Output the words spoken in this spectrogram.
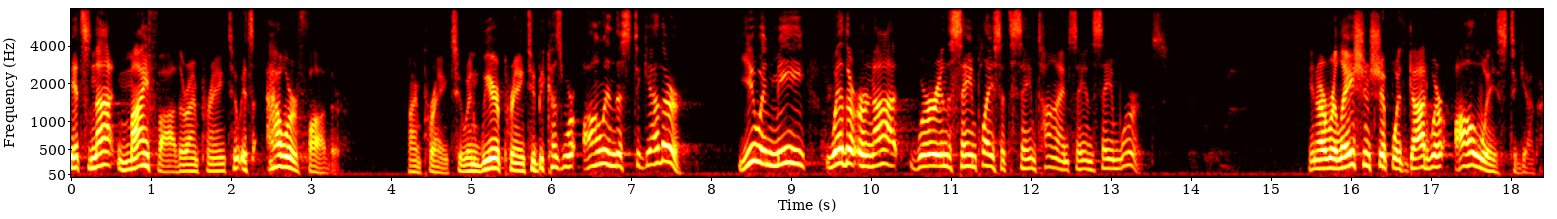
it's not my Father I'm praying to, it's our Father I'm praying to. And we're praying to because we're all in this together. You and me, whether or not we're in the same place at the same time, saying the same words. In our relationship with God, we're always together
